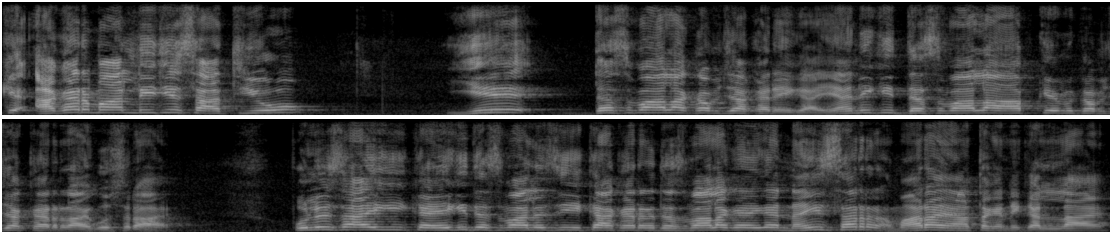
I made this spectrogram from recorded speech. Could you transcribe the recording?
कि अगर मान लीजिए साथियों, ये दस वाला कब्जा करेगा, यानी कि दस वाला आपके में कब्जा कर रहा है, घुस रहा है। पुलिस आएगी, कहेगी दस वाले से ये क्या कर रहा है? दस वाला कहेगा, नहीं सर, हमारा यहाँ तक निकल रहा है।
